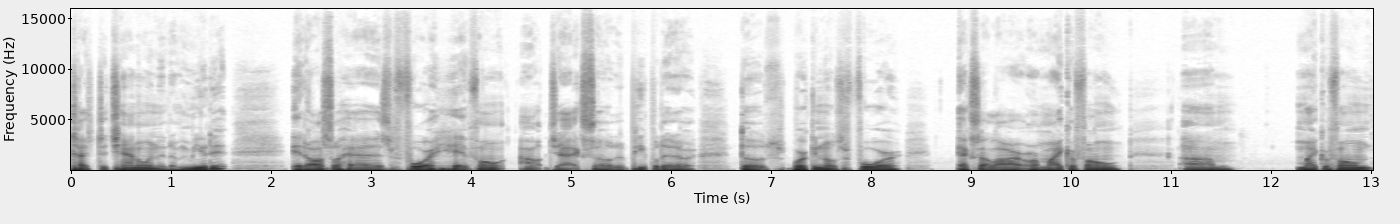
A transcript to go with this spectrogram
touch the channel and it'll mute it. It also has four headphone out jacks, so the people that are those working those four XLR or microphone um, microphone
